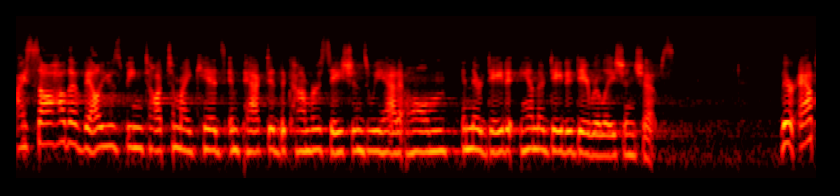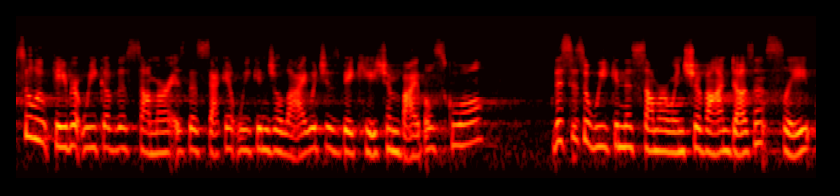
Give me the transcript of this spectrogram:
I saw how the values being taught to my kids impacted the conversations we had at home in their day to, and their day-to-day relationships. Their absolute favorite week of the summer is the second week in July, which is Vacation Bible School. This is a week in the summer when Siobhan doesn't sleep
